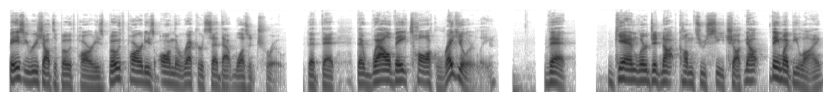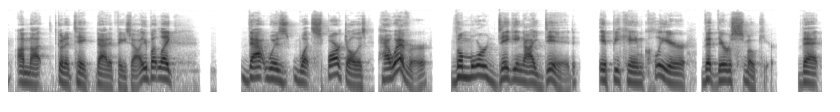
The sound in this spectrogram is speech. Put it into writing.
basically reached out to both parties. Both parties on the record said that wasn't true. That that that while they talk regularly, that Gandler did not come to see Chuck. Now, they might be lying. I'm not going to take that at face value, but like that was what sparked all this. However, the more digging I did, it became clear that there's smoke here. That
